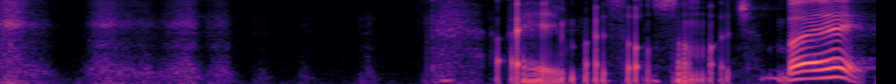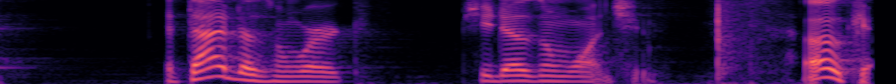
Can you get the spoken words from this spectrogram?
i hate myself so much but hey if that doesn't work she doesn't want you. Okay.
